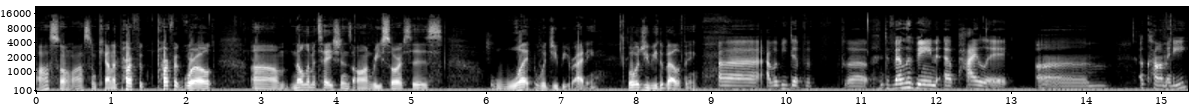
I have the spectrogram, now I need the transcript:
Awesome, awesome, Callan. Perfect, perfect world. Um, no limitations on resources. What would you be writing? What would you be developing? Uh, I would be de- uh, developing a pilot, um, a comedy.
